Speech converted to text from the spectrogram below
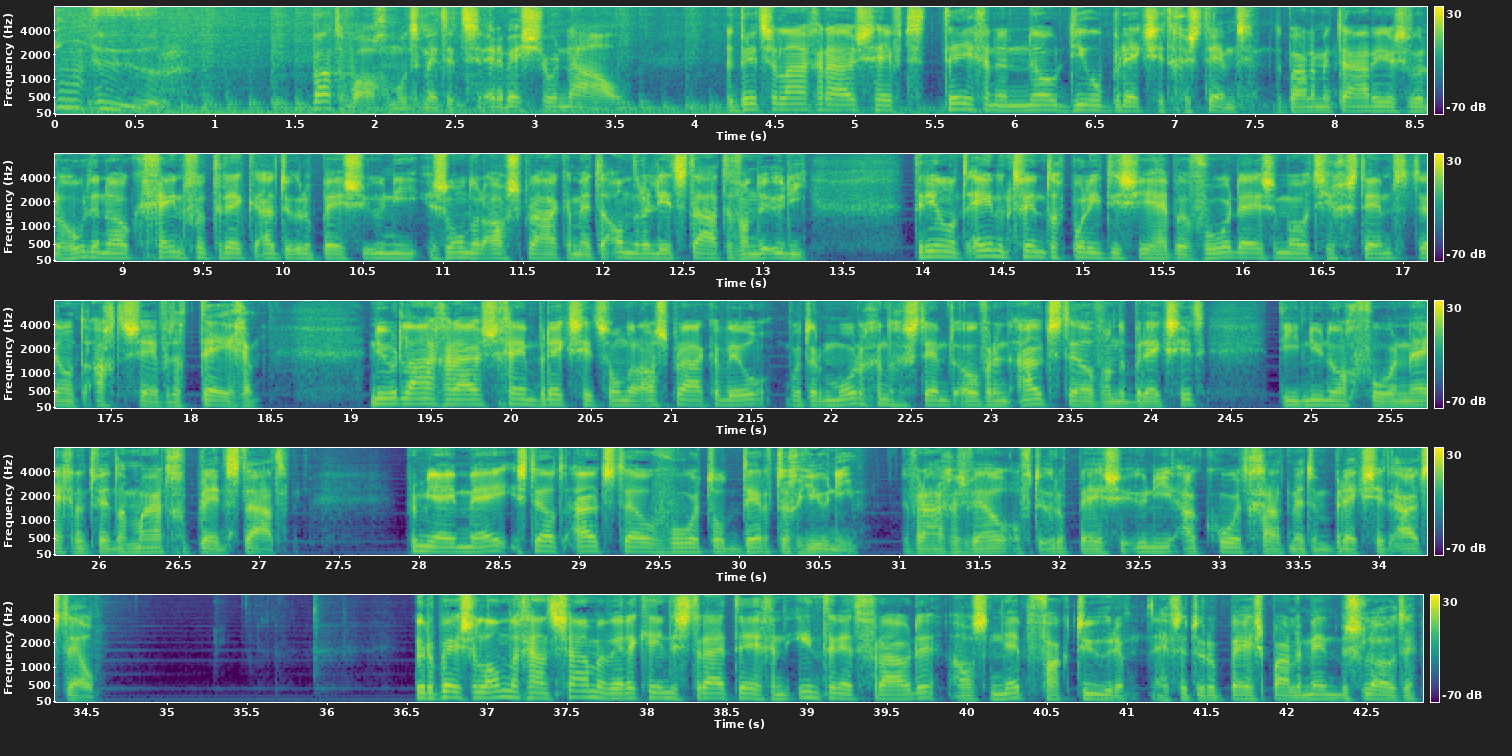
10 uur. Waterwalgemoed met het RWS Journaal. Het Britse lagerhuis heeft tegen een no-deal brexit gestemd. De parlementariërs willen hoe dan ook geen vertrek uit de Europese Unie... zonder afspraken met de andere lidstaten van de Unie. 321 politici hebben voor deze motie gestemd, 278 tegen. Nu het lagerhuis geen brexit zonder afspraken wil... wordt er morgen gestemd over een uitstel van de brexit... die nu nog voor 29 maart gepland staat. Premier May stelt uitstel voor tot 30 juni. De vraag is wel of de Europese Unie akkoord gaat met een brexit-uitstel. Europese landen gaan samenwerken in de strijd tegen internetfraude als nepfacturen, heeft het Europees Parlement besloten.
